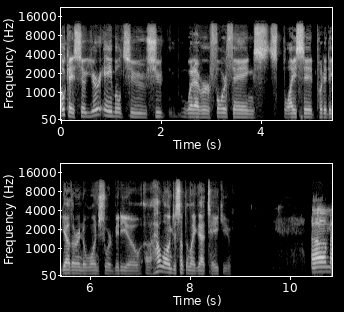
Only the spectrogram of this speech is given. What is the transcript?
Okay, so you're able to shoot whatever four things, splice it, put it together into one short video. Uh, how long does something like that take you? Um,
